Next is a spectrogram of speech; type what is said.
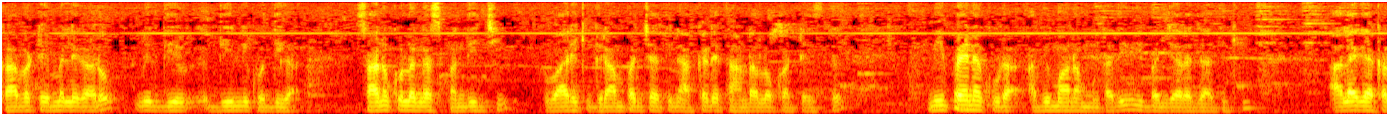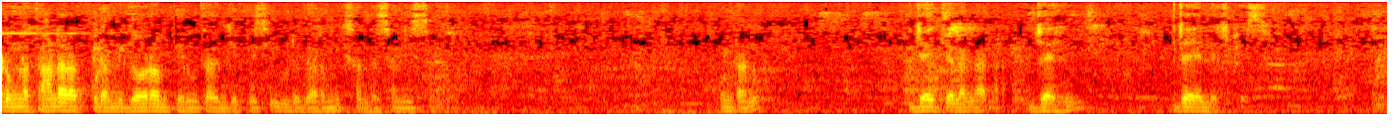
కాబట్టి ఎమ్మెల్యే గారు మీరు దీ- దీన్ని కొద్దిగా సానుకూలంగా స్పందించి వారికి గ్రామ పంచాయతీని అక్కడే తాండాలో కట్టేస్తే మీపైన కూడా అభిమానం ఉంటుంది మీ బంజారా జాతికి. అలాగే అక్కడ ఉన్న తాండాలకు కూడా మీ గౌరవం పెరుగుతుందని చెప్పేసి వీడియో ద్వారా మీకు సందేశాన్ని ఇస్తున్నాను. ఉంటాను. జై తెలంగాణ. జై హింద్. జై ఎల్ఎస్పీఎస్.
